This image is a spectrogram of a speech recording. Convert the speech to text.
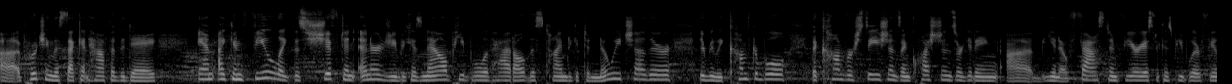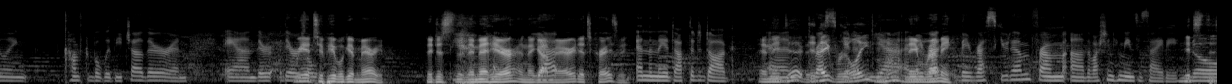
uh, approaching the second half of the day, and I can feel like this shift in energy because now people have had all this time to get to know each other. They're really comfortable. The conversations and questions are getting, uh, you know, fast and furious because people are feeling comfortable with each other, and and there we had two people get married. They just they met here and they got married. It's crazy. And then they adopted a dog. And they did. Did they really? Him. Yeah. Mhm. and Named they Remy. They rescued him from uh, the Washington Humane Society. It's No the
